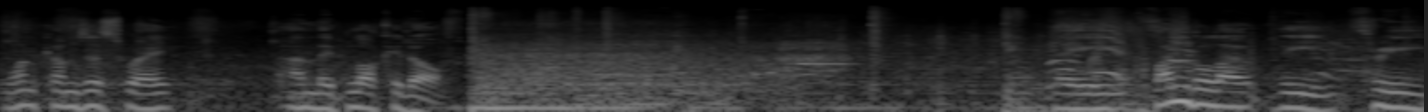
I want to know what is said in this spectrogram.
one comes this way, and they block it off. They bundle out the three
